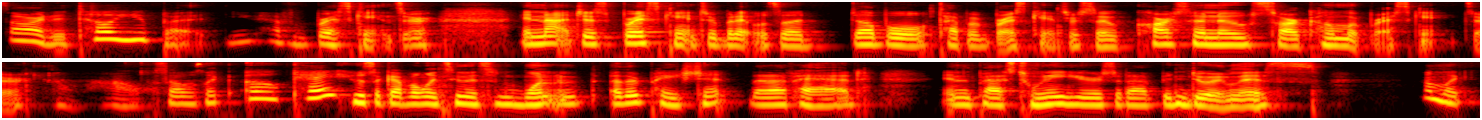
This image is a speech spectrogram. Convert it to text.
sorry to tell you, but you have breast cancer, and not just breast cancer, but it was a double type of breast cancer, so carcinosarcoma breast cancer." Oh wow. So I was like, "Okay." He was like, "I've only seen this in one other patient that I've had in the past twenty years that I've been doing this." I'm like,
